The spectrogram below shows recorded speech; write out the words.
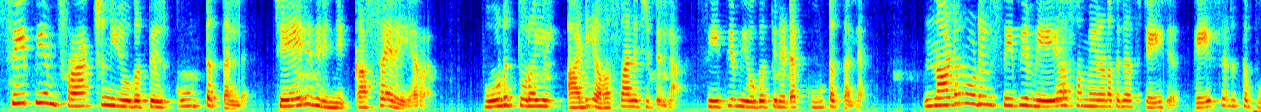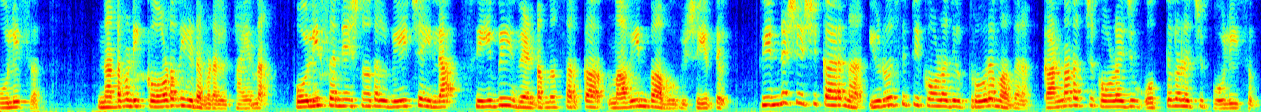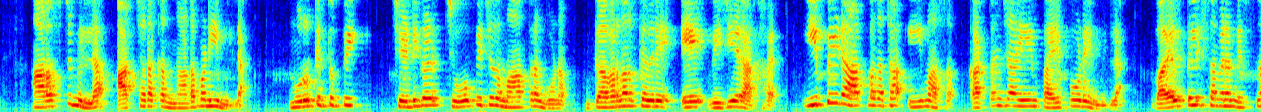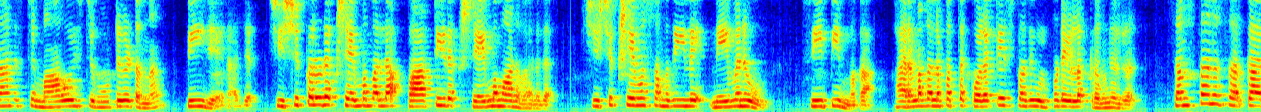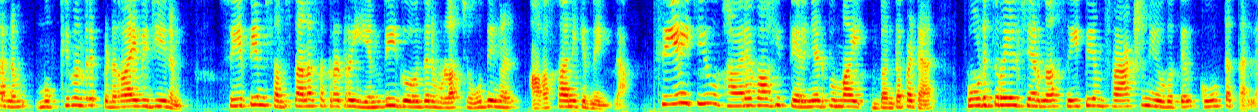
C P M fraction യോഗത്തിൽ കൂട്ടത്തല്ല് ചേരിതിരിഞ്ഞ് കസേരയേറ്. പൂണിത്തുറയിൽ അടി അവസാനിച്ചിട്ടില്ല സി പി എം യോഗത്തിനിടെ കൂട്ടത്തല്ല്. നട റോഡിൽ സി പി എം ഏരിയ സമ്മേളനത്തിന് സ്റ്റേജ് കേസെടുത്ത പോലീസ്. നടപടി കോടതി ഇടപെടൽ ഭയന്ന്. പോലീസ് അന്വേഷണത്തിൽ വീഴ്ചയില്ല സി ബി ഐ വേണ്ടെന്ന് സർക്കാർ നവീൻ ബാബു വിഷയത്തിൽ. ഭിന്നശേഷിക്കാരന് യൂണിവേഴ്സിറ്റി കോളേജിൽ ക്രൂരമർദ്ദനം കണ്ണടച്ച് കോളേജും ഒത്തുകളിച്ച് പോലീസും. അറസ്റ്റുമില്ല അച്ചടക്ക നടപടിയുമില്ല. മുറുക്കിത്തുപ്പി ചെടികൾ ചോപ്പിച്ചത് മാത്രം ഗുണം. ഗവർണർക്കെതിരെ എ. വിജയരാഘവൻ. ഇ. പിയുടെ ആത്മകഥ ഈ മാസം. കട്ടൻ ചായയും പരിപ്പോടെയും ഇല്ല. വയൽക്കിളി സമരം ഇസ്ലാമിസ്റ്റ് മാവോയിസ്റ്റ് കൂട്ടുകെട്ടെന്ന് പി. ജയരാജൻ. ശിശുക്കളുടെ ക്ഷേമമല്ല പാർട്ടിയുടെ ക്ഷേമമാണ് വലുത്. ശിശുക്ഷേമ സമിതിയിലെ നിയമനവും സി. പി. വക ഭരണതലപ്പത്തെ കൊലക്കേസ് പ്രതി ഉൾപ്പെടെയുള്ള ക്രിമിനലുകൾ. സംസ്ഥാന സർക്കാരിനും മുഖ്യമന്ത്രി പിണറായി വിജയനും സി. പി. എം സംസ്ഥാന സെക്രട്ടറി എം വി ഗോവിന്ദനുമുള്ള ചോദ്യങ്ങൾ അവസാനിക്കുന്നേയില്ല. സി ഐ ടി യു ഭാരവാഹി തെരഞ്ഞെടുപ്പുമായി ബന്ധപ്പെട്ട് പൂടിത്തുറയിൽ ചേർന്ന സി പി എം ഫ്രാക്ഷൻ യോഗത്തിൽ കൂട്ടത്തല്ല.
